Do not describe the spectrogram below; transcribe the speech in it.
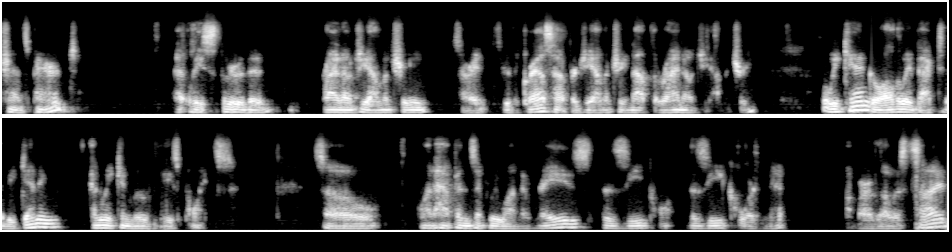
transparent, at least through the rhino geometry, sorry, through the grasshopper geometry, not the rhino geometry. But we can go all the way back to the beginning, and we can move these points. So what happens if we want to raise the z point, the z coordinate of our lowest side?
